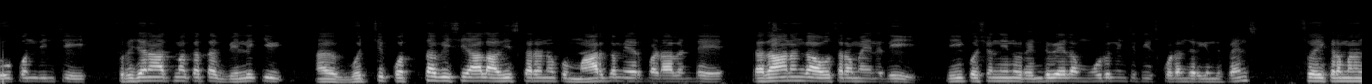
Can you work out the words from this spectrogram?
రూపొందించి సృజనాత్మకత వెలికి వచ్చి కొత్త విషయాల ఆవిష్కరణకు మార్గం ఏర్పడాలంటే ప్రధానంగా అవసరమైనది. ఈ క్వశ్చన్ నేను రెండు వేల మూడు నుంచి తీసుకోవడం జరిగింది ఫ్రెండ్స్. సో ఇక్కడ మనం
